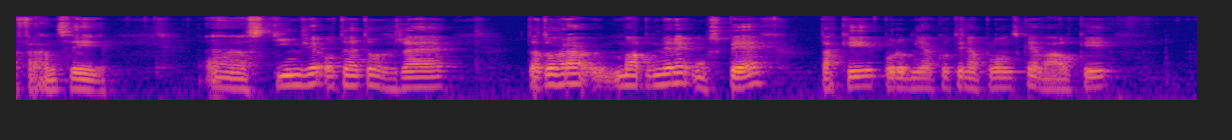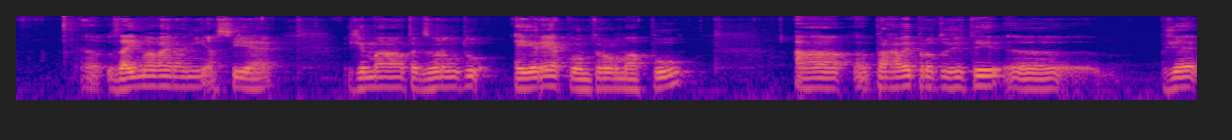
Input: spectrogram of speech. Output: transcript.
Francii. S tím, že o této hře, tato hra má poměrně úspěch, taky podobně jako ty napoleonské války. Zajímavé na ní asi je, že má takzvanou tu area control mapu a právě protože ty uh, že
